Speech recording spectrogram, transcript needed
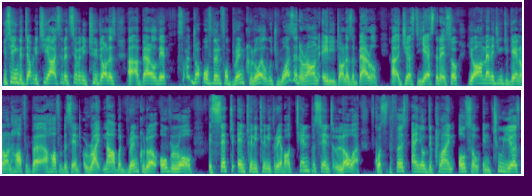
you're seeing the WTI set at $72 a barrel there. Slight drop off then for Brent crude oil, which was at around $80 a barrel uh, just yesterday. So you are managing to gain around half a, half a percent right now. But Brent crude oil overall is set to end 2023 about 10% lower. Of course, the first annual decline also in two years.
